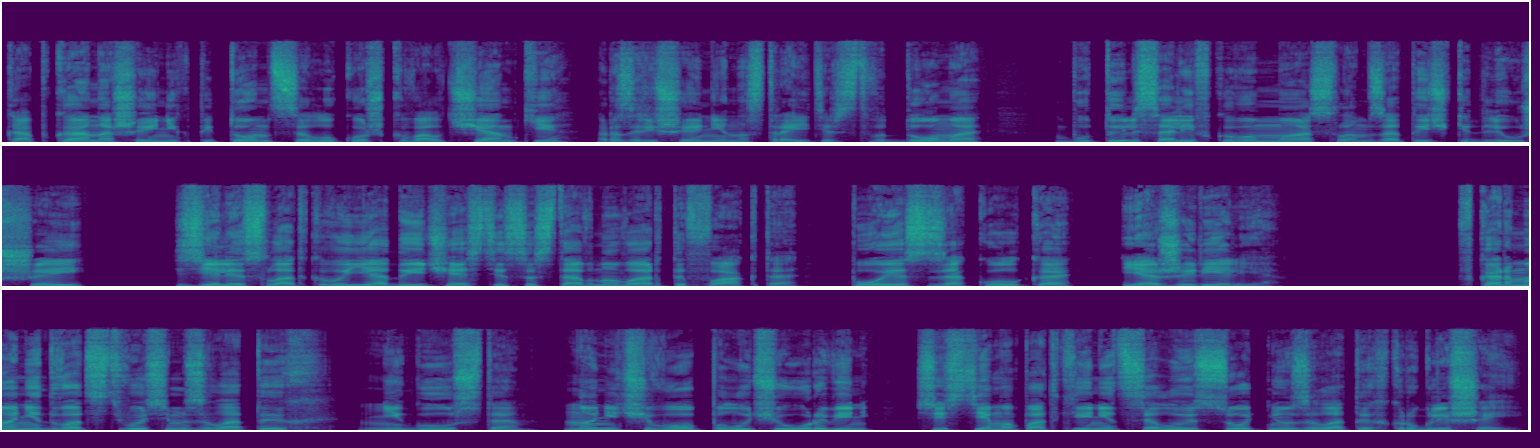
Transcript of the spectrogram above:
Капкан, ошейник питомца, лукошка волчанки, разрешение на строительство дома, бутыль с оливковым маслом, затычки для ушей, зелье сладкого яда и части составного артефакта, пояс, заколка и ожерелье. В кармане 28 золотых, не густо, но ничего, получу уровень, система подкинет целую сотню золотых кругляшей.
